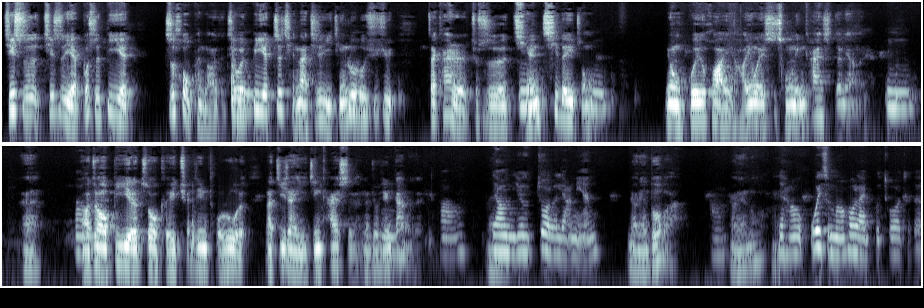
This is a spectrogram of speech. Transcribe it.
其实其实也不是毕业之后碰到的，就毕业之前呢，其实已经陆陆续续在开始，就是前期的一种用规划也好，因为是从零开始的两个人。嗯。哎，然后正好毕业了之后可以全心投入了。那既然已经开始了，那就先干了呗。啊，然后你就做了两年。两年多吧。啊两年多，然后为什么后来不做这个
